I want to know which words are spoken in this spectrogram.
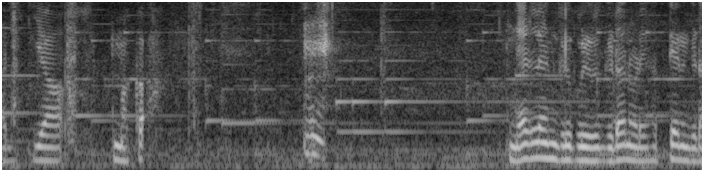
ಆಧ್ಯಾತ್ಮಕ ನೇರಳೆ ಗಿಡ ಗಿಡ ನೋಡಿ ಹತ್ತೇನು ಗಿಡ.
